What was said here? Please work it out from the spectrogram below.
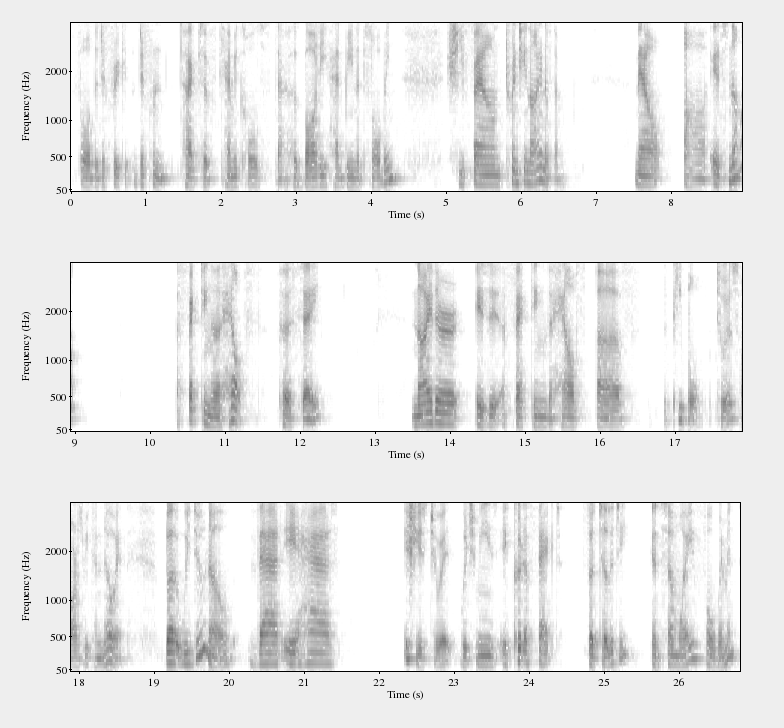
for the different different types of chemicals that her body had been absorbing she found 29 of them. Now, uh, it's not affecting her health per se, neither is it affecting the health of the people to as far as we can know it. But we do know that it has issues to it, which means it could affect fertility in some way for women.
